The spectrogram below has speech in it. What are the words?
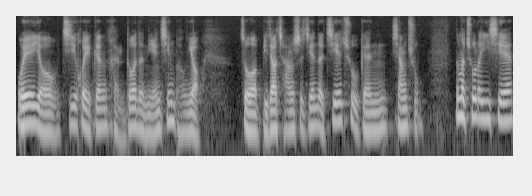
我也有机会跟很多的年轻朋友。做比较长时间的接触跟相处，那么除了一些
